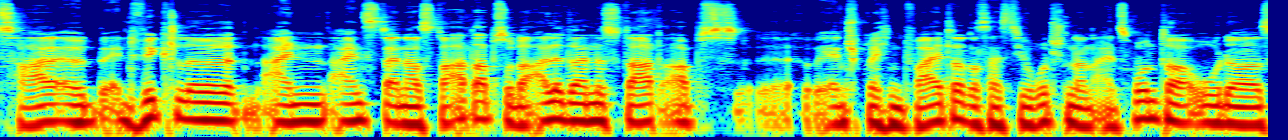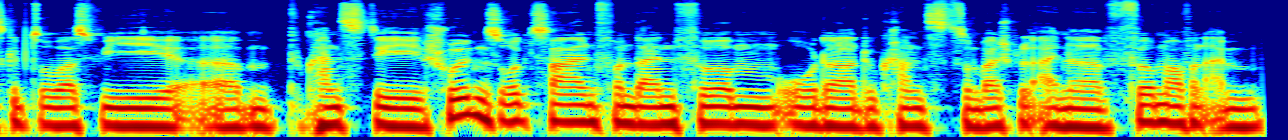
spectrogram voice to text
Zahl, äh, entwickle ein, eins deiner Startups oder alle deine Startups äh, entsprechend weiter. Das heißt, die rutschen dann eins runter. Oder es gibt sowas wie, ähm, du kannst die Schulden zurückzahlen von deinen Firmen oder du kannst zum Beispiel eine Firma von einem,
